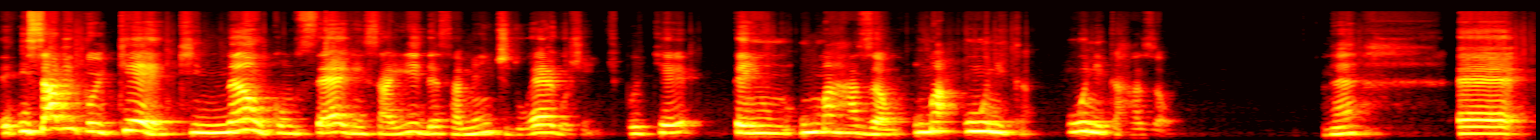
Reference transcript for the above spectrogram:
e sabem por quê que não conseguem sair dessa mente do ego, gente? Porque tem um, uma razão, uma única, única razão, né? É,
